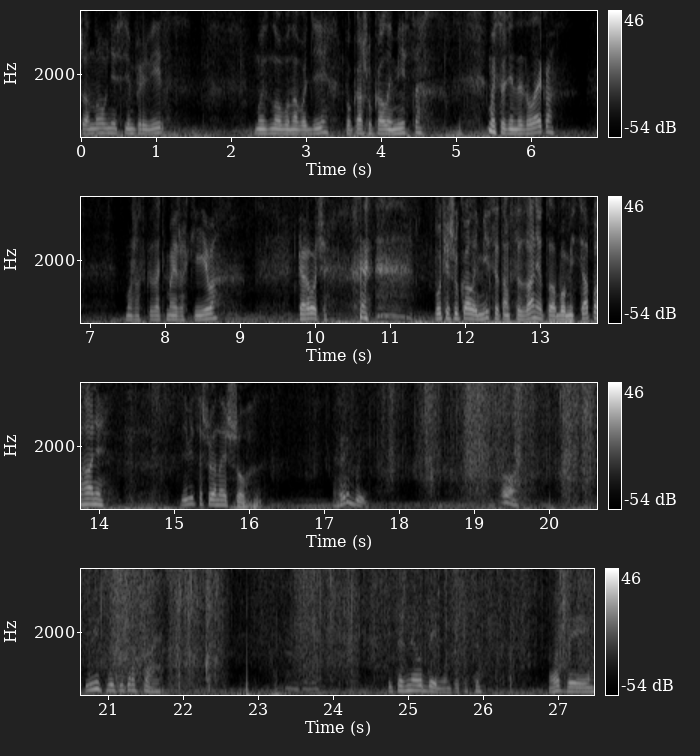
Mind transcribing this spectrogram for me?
Шановні, всім привіт! Ми знову на воді, поки шукали місце. Ми сьогодні недалеко, можна сказати, в межах Києва. Коротше, поки шукали місце, там все зайнято або місця погані. Дивіться, що я знайшов. Гриби. О! Дивіться, який красавець. І це ж не один, він тут все. Один.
